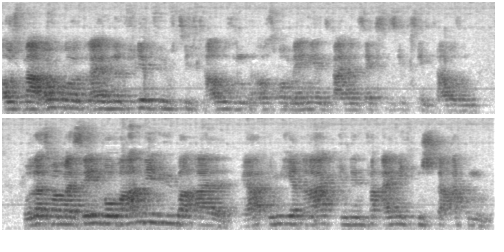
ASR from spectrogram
aus Marokko 354.000, aus Rumänien 276.000. Nur dass wir mal sehen, wo waren die überall? Ja, Im Irak, in den Vereinigten Staaten,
